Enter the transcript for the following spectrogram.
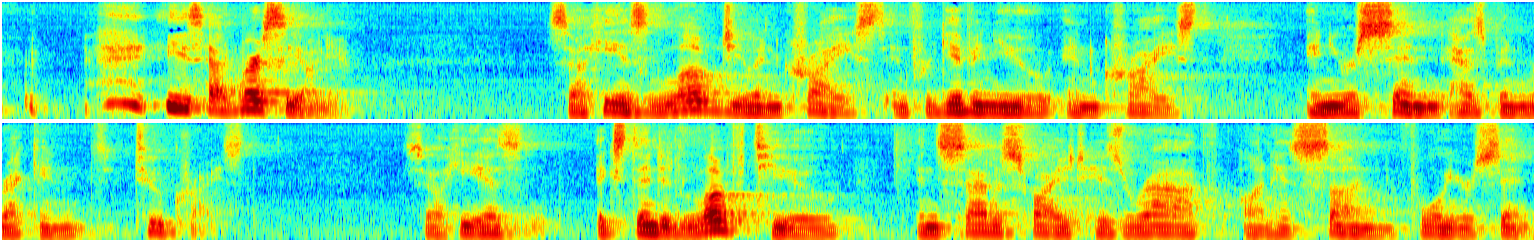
He's had mercy on you. So he has loved you in Christ and forgiven you in Christ, and your sin has been reckoned to Christ. So he has extended love to you and satisfied his wrath on his son for your sin.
